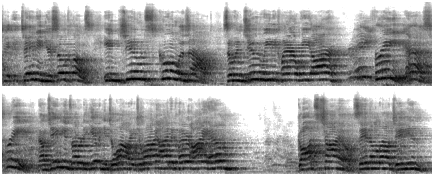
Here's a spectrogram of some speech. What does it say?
Ja- Jamie, you're so close. In June, school is out. So in June, we declare we are free. Free, yes, free. Now, Jamien's already given you July. July, I declare I am God's child. Say it out loud, Jamien.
